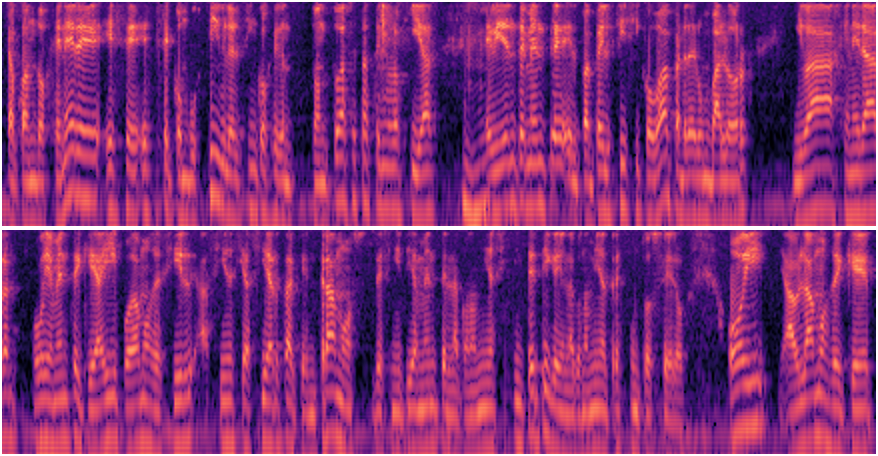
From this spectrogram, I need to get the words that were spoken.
o sea, cuando genere ese, ese combustible, el 5G, con todas estas tecnologías, evidentemente el papel físico va a perder un valor y va a generar, obviamente, que ahí podamos decir a ciencia cierta que entramos definitivamente en la economía sintética y en la economía 3.0. Hoy hablamos de que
